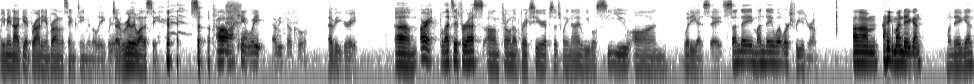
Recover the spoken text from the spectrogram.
we may not get Bronny and Bron on the same team in the league, which I really want to see. so Oh, I can't wait. That'd be so cool. that'd be great. Um, all right. Well, that's it for us on Throwing Up Bricks here, episode 29. We will see you on, what do you guys say? Sunday, Monday? What works for you, Jerome? Um, I think Monday again. Monday again?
